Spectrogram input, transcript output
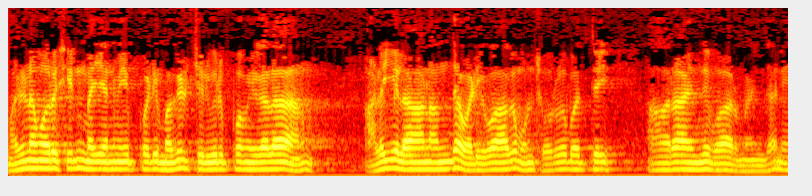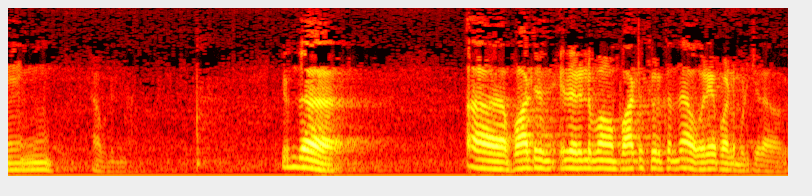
மலினமறு சின்மையன் இப்படி மகிழ்ச்சியில் விருப்பம் இகலான் ஆனந்த வடிவாக உன் சொரூபத்தை ஆராய்ந்து பார்மைந்தனே இந்த பாட்டு இந்த ரெண்டு மா- பாட்டு சுருக்கம் தான் ஒரே பாட்டு முடிச்சிடாது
